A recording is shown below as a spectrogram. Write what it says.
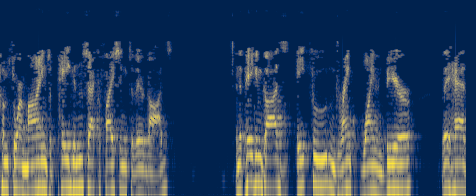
comes to our minds of pagans sacrificing to their gods. And the pagan gods ate food and drank wine and beer. They had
